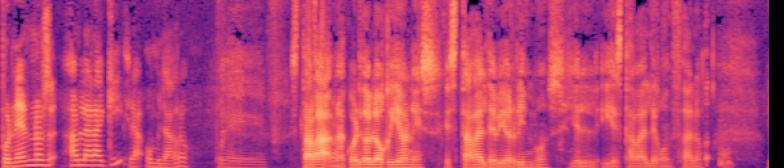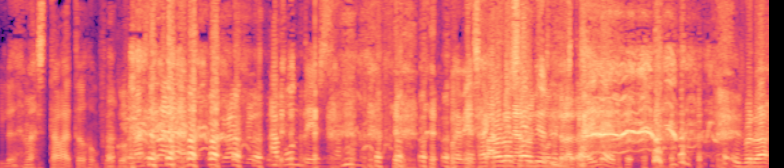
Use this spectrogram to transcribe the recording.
ponernos a hablar aquí era un milagro. Porque Estaba, me acuerdo los guiones, que estaba el de biorritmos y, el, y estaba el de Gonzalo. Y lo demás estaba todo un poco... Era- apuntes, apuntes. Me había sacado los audios de los encontrada. trailers. Es verdad,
